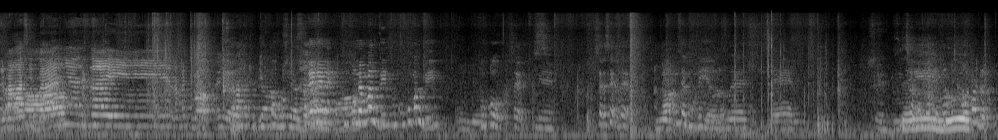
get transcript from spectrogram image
Terima kasih banyak Zain. Amat, Mbak. Iya. Serah dia mau siapa? Nek nek nek, buku nang mang ndi? Bukuku mang ndi? Buku, sik. Sik sik sik. Oh, saya muni ya. Wes. Sen. Apa?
